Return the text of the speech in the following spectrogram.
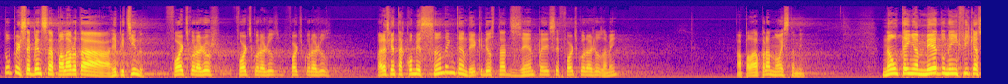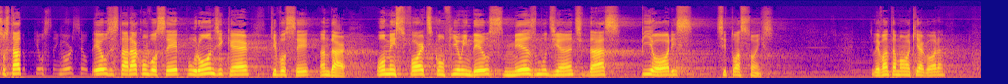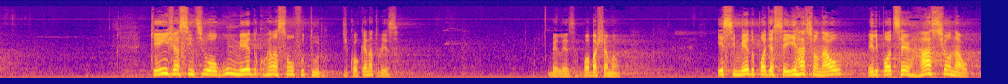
Estão percebendo se a palavra está repetindo? Forte, corajoso, forte, corajoso, forte, corajoso. Parece que a gente está começando a entender que Deus está dizendo para ele ser forte e corajoso, amém? A palavra para nós também. Não tenha medo nem fique assustado, Senhor seu Deus estará com você por onde quer que você andar. Homens fortes confiam em Deus mesmo diante das piores situações. Levanta a mão aqui agora. Quem já sentiu algum medo com relação ao futuro, de qualquer natureza? Beleza, pode baixar a mão. Esse medo pode ser irracional, ele pode ser racional.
